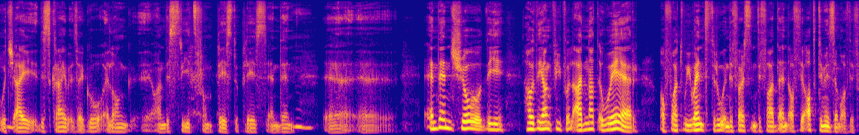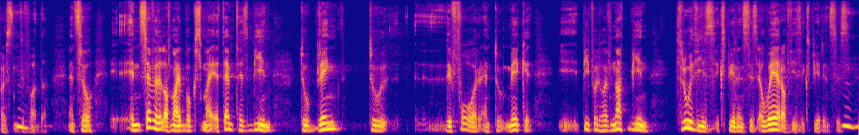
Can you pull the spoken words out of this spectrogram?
which I describe as I go along uh, on the street from place to place, and then mm. and then show the how the young people are not aware of what we went through in the first intifada and of the optimism of the first mm. intifada. And so, in several of my books, my attempt has been to bring to the fore and to make it people who have not been through these experiences aware of these experiences. Mm-hmm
